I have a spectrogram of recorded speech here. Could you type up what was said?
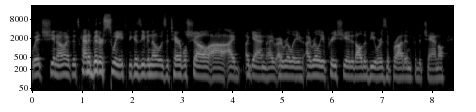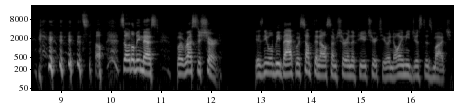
which, you know, it's kind of bittersweet because even though it was a terrible show, uh, I, again, I, I, really, I really appreciated all the viewers it brought in for the channel. so, so it'll be missed, but rest assured, Disney will be back with something else, I'm sure, in the future to annoy me just as much.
